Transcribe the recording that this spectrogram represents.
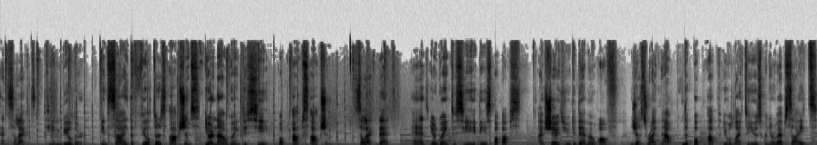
and select Theme Builder, inside the filters options, you're now going to see pop-ups option. Select that and you're going to see these pop-ups I showed you the demo of just right now. The pop-up you would like to use on your website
